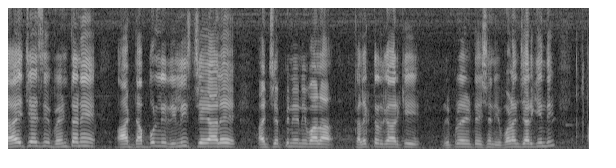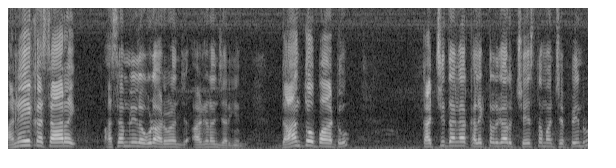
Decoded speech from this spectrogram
దయచేసి వెంటనే ఆ డబ్బుల్ని రిలీజ్ చేయాలి అని చెప్పి నేను ఇవాళ కలెక్టర్ గారికి రిప్రజెంటేషన్ ఇవ్వడం జరిగింది. అనేక సారి అసెంబ్లీలో కూడా అడగడం అడగడం జరిగింది. దాంతోపాటు ఖచ్చితంగా కలెక్టర్ గారు చేస్తామని చెప్పిండ్రు.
